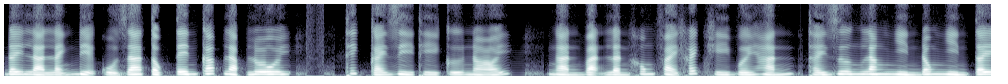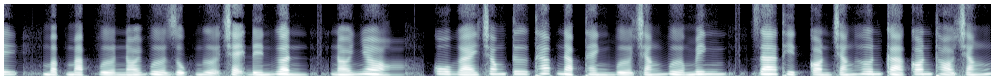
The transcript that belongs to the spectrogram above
đây là lãnh địa của gia tộc tên Cáp Lạp Lôi. Thích cái gì thì cứ nói. Ngàn vạn lần không phải khách khí với hắn. Thấy Dương Lăng nhìn đông nhìn tây, mập mạp vừa nói vừa dục ngựa chạy đến gần, nói nhỏ. Cô gái trong tư tháp nạp thành vừa trắng vừa minh, da thịt còn trắng hơn cả con thỏ trắng.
